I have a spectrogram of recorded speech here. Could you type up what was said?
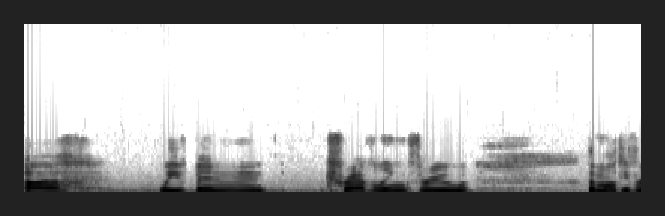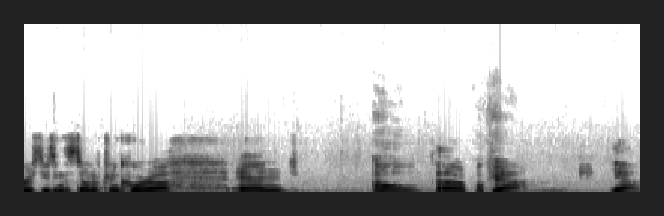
Uh, we've been traveling through the multiverse using the Stone of Trancura, and Oh, oh, Okay. yeah, yeah.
